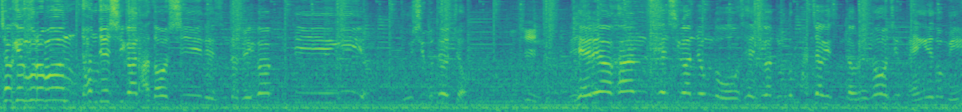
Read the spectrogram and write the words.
자 갱그룹은 현재 시간 5시 됐습니다 저희가 피팅이 2시부터였죠 그렇 지. 대략 한 3시간 정도 3시간 정도 바짝 했습니다. 그래서 지금 뱅에돔이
